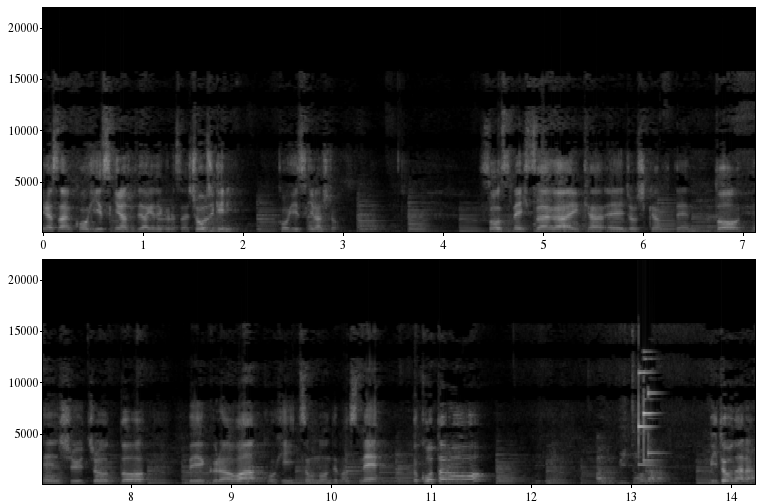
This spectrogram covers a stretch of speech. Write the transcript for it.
皆さんコーヒー好きな人であげてください。正直に。コーヒー好きな人。そうですね。久貝キャ、えー、女子キャプテンと編集長とベイクラはコーヒーいつも飲んでますね。孝太郎は？あの微糖なら。微糖なら。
